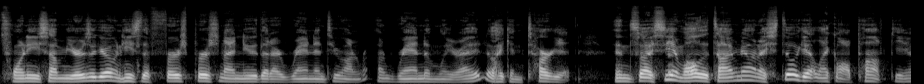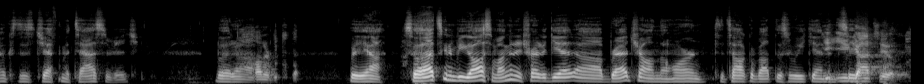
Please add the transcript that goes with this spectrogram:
20 some years ago, and he's the first person I knew that I ran into on, on, randomly, right? Like in Target. And so I see him all the time now, and I still get like all pumped, you know, because it's Jeff Matiasevich. But, uh, 100%. but yeah, so that's going to be awesome. I'm going to try to get uh, Bradshaw on the horn to talk about this weekend. You, you got if, to.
